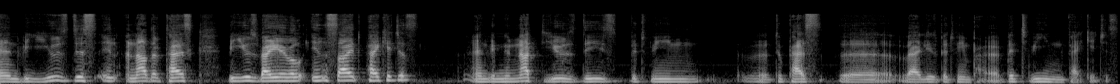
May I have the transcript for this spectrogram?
and we use this in another task. We use variable inside packages and we do not use these between uh, to pass uh, values between uh, between packages.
